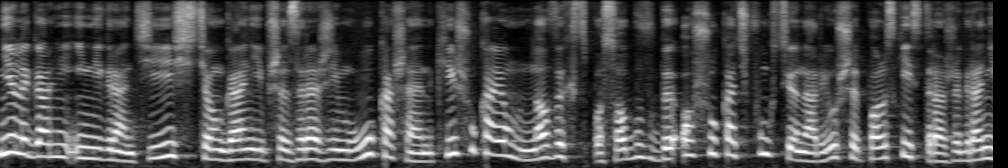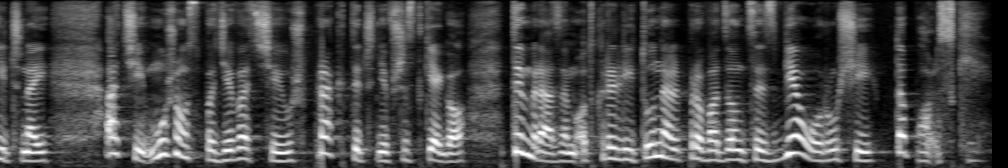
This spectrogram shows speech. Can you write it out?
Nielegalni imigranci ściągani przez reżim Łukaszenki szukają nowych sposobów, by oszukać funkcjonariuszy Polskiej Straży Granicznej. A ci muszą spodziewać się już praktycznie wszystkiego. Tym razem odkryli tunel prowadzący z Białorusi do Polski.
